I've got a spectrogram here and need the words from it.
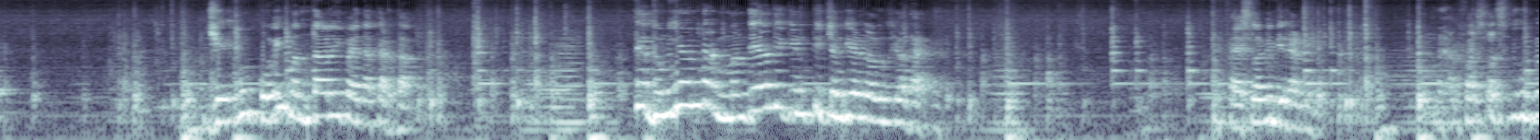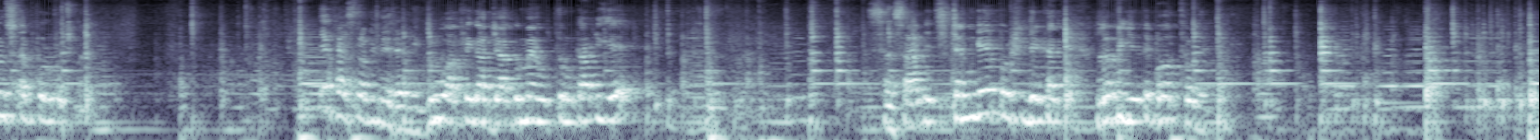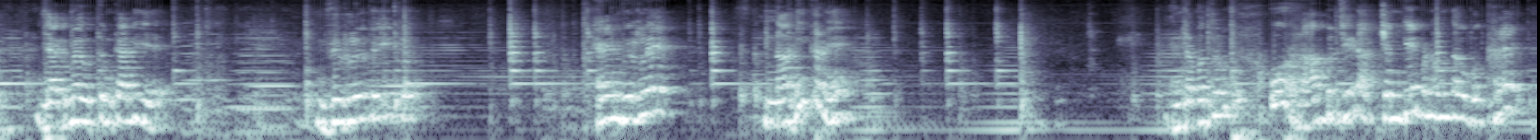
ਜੇ ਤੂੰ ਕੋਈ ਮੰਦਾ ਨਹੀਂ ਪੈਦਾ ਕਰਦਾ, ਤੇ ਦੁਨੀਆ ਅੰਦਰ ਮੰਦਿਆਂ ਦੀ ਗਿਣਤੀ ਚੰਗਿਆਂ ਨਾਲੋਂ ਜ਼ਿਆਦਾ ਹੈ। ਫੈਸਲਾ ਵੀ ਮੇਰਾ ਨਹੀਂ। ਮੈਂ ਹਰ ਫੈਸਲਾ ਸ੍ਰੀ ਗੁਰੂ ਗ੍ਰੰਥ ਸਾਹਿਬ ਕੋਲ ਪੁੱਛਣਾ ਇਹ ਫੈਸਲਾ ਵੀ ਮੇਰਾ ਨਹੀਂ। ਗੁਰੂ ਆਖੇਗਾ, ਜਗ ਮੈਂ ਉਤਮ ਕਾਢੀਏ। ਸੰਸਾਰ ਵਿੱਚ ਚੰਗੇ ਪੁਰਸ਼ ਜੇਕਰ ਲੱਭੀਏ ਤੇ ਬਹੁਤ ਥੋੜੇ ਜਗ ਮੈਂ ਉਤਮ ਕਾਢੀਏ। ਵਿਰਲੇ ਤੇ ਹੀ ਕਿ ਵਿਰਲੇ ਨਹੀਂ ਕਰੇ ਇਹਦਾ ਮਤਲਬ ਉਹ ਰੱਬ ਜਿਹੜਾ ਚੰਗੇ ਬਣਾਉਂਦਾ ਉਹ ਵੱਖਰਾ ਹੈ।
